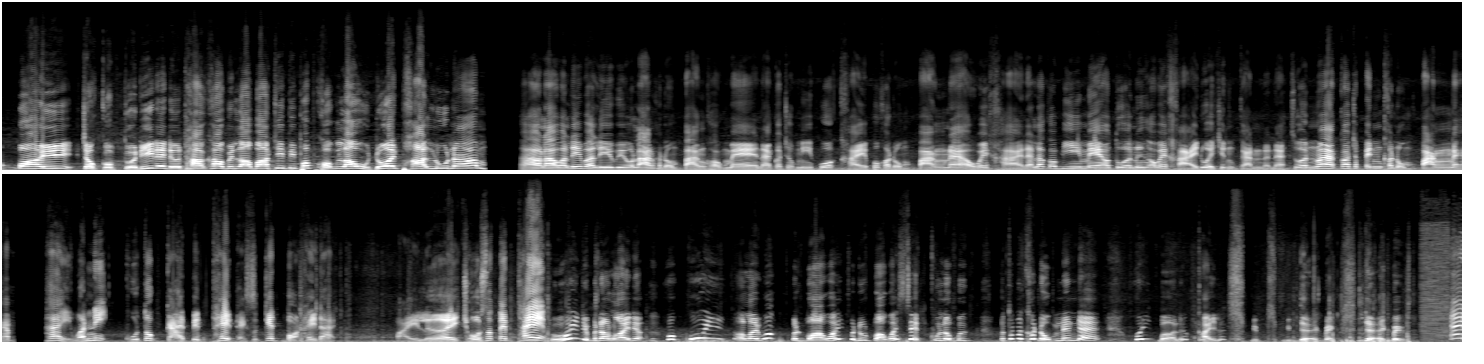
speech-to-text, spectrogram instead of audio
พใบเจ้ากบตัวนี้ได้เดินทางเข้าเป็นลาบาที่พิภพของเรา โดยผ่านรูน้ำเอาล่ะวันนี้มารีวิวร้านขนมปังของแม่นะก็จะมีพวกไข่พวกขนมปังนะเอาไว้ขายนะแล้วก็มีแมวตัวหนึ่งเอาไว้ขายด้วยเช่นกันนะนะส่วนมากก็จะเป็นขนมปังนะครับให้วันนี้กูต้องกลายเป็นเทพแห่งสเก็ตบอร์ดให้ได้ ไปเลย โชว์สเต็ปเทพอุ้ยนี่มันอะไรเนี่ยอุ้ยอะไรวะมันวางไว้มนุษย์วางไว้เสร็จกูละมึงมันต้องเป็นขนมแน่ๆอุ้ยมาแล้วไก่แล้วมีมีแดกแม่งแดกแม่งเอ้ย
